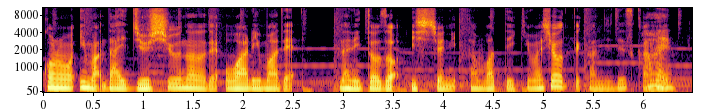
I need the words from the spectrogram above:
この今第10週なので終わりまで何卒一緒に頑張っていきましょうって感じですかね。はい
